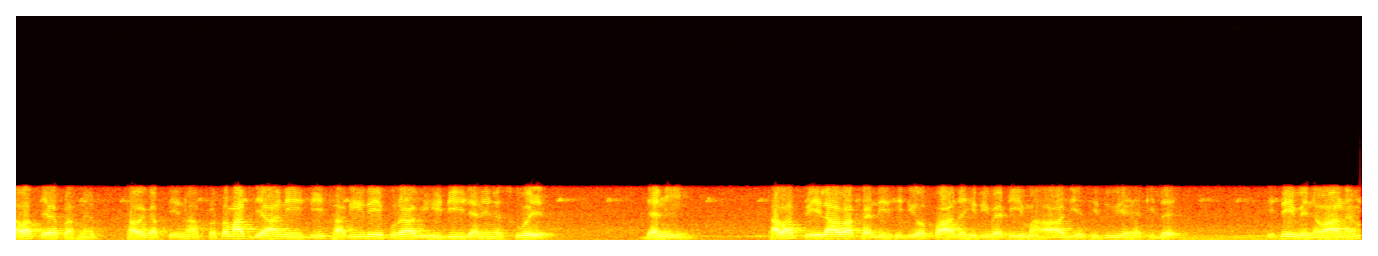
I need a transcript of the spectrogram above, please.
තවත් එයා ප්‍රශ්න තව එකක් තියෙනවා. ප්‍රථම ධානයේදී ශරීරයේ පුරා විහිදී දැනෙන සුවය. දැනි තවත් වේලාවක් රැඳී සිටියෝ පාද හිරිවැටීම ආදිය සිදුවිය හැකිද? එසේ වෙනවා නම්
